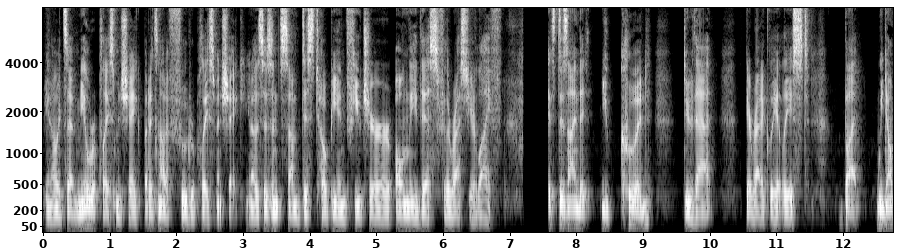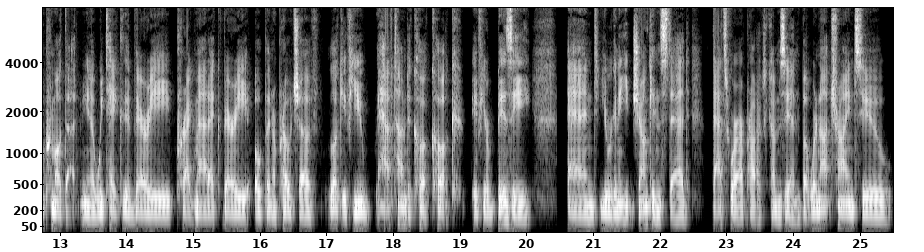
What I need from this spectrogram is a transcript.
you know, it's a meal replacement shake, but it's not a food replacement shake. You know, this isn't some dystopian future, only this for the rest of your life. It's designed that you could do that, theoretically at least, but we don't promote that. You know, we take the very pragmatic, very open approach of look, if you have time to cook, cook. If you're busy and you were going to eat junk instead, that's where our product comes in. But we're not trying to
